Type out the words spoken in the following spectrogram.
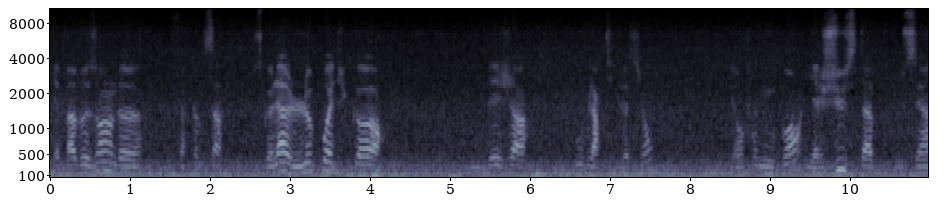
Il n'y a pas besoin de faire comme ça. Parce que là, le poids du corps, déjà, ouvre l'articulation. Et en fin de mouvement, il y a juste à pousser un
